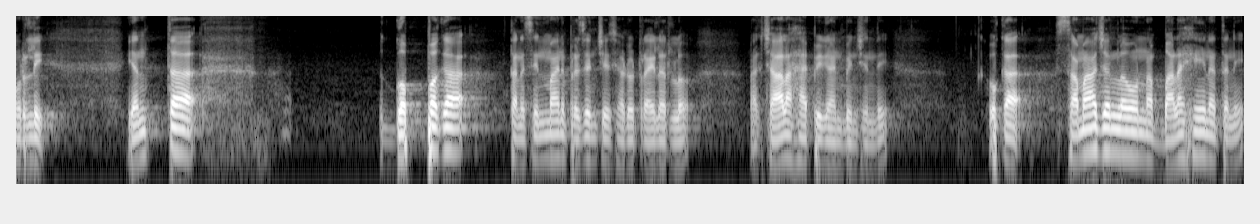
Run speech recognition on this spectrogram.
మురళి ఎంత గొప్పగా తన సినిమాని ప్రజెంట్ చేశాడో ట్రైలర్లో నాకు చాలా హ్యాపీగా అనిపించింది. ఒక సమాజంలో ఉన్న బలహీనతని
